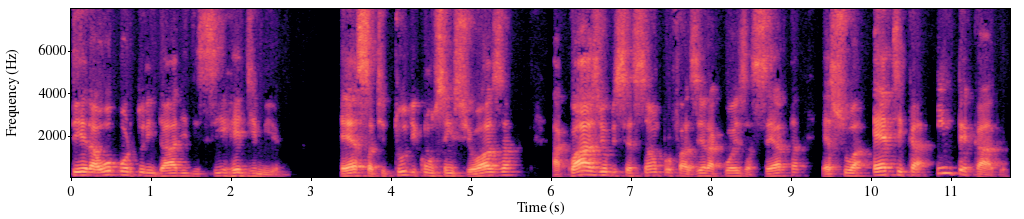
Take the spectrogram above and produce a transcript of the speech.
ter a oportunidade de se redimir. Essa atitude conscienciosa, a quase obsessão por fazer a coisa certa, é sua ética impecável.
